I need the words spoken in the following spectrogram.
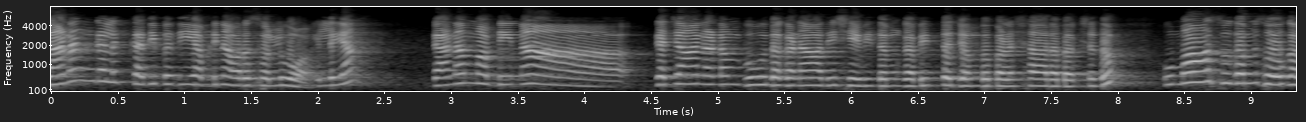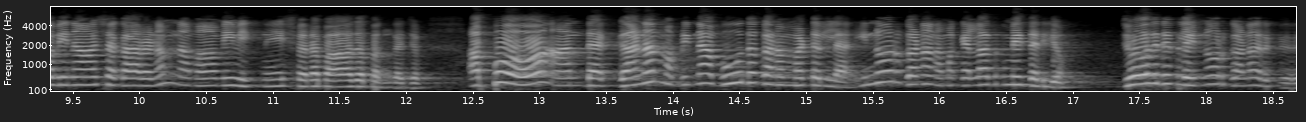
கணங்களுக்கு அதிபதி அப்படின்னு அவரை சொல்லுவோம் இல்லையா? கணம் அப்படின்னா கஜானனம் பூதகணாதி சேவிதம் கபித்த ஜம்பு பலசார பக்ஷதம் உமாசுதம் சோக விநாச காரணம் நமாமி விக்னேஸ்வர பாத பங்கஜம். அப்போ அந்த கணம் அப்படின்னா பூத கணம் மட்டும் இல்ல இன்னொரு கணம் நமக்கு எல்லாத்துக்குமே தெரியும். ஜோதிடத்துல இன்னொரு கணம் இருக்கு.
